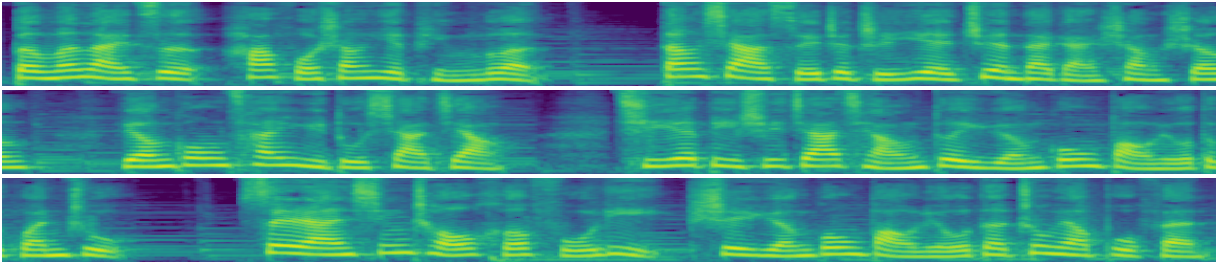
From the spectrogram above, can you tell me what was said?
本文来自《哈佛商业评论》。当下随着职业倦怠感上升，员工参与度下降，企业必须加强对员工保留的关注。虽然薪酬和福利是员工保留的重要部分，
